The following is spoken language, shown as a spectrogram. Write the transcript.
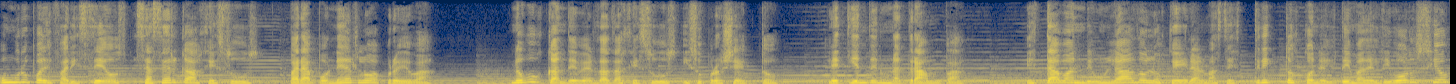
Un grupo de fariseos se acerca a Jesús para ponerlo a prueba. No buscan de verdad a Jesús y su proyecto, le tienden una trampa. Estaban de un lado los que eran más estrictos con el tema del divorcio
